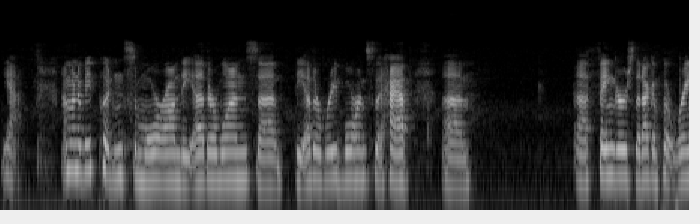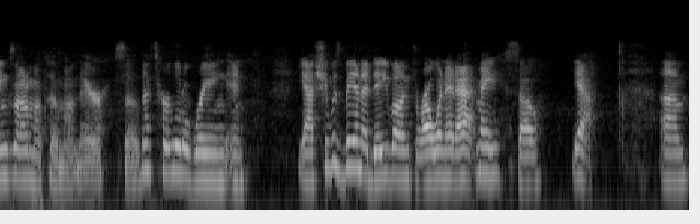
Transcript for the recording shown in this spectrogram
yeah. I'm going to be putting some more on the other ones, uh, the other reborns that have um, uh, fingers that I can put rings on them. I put them on there. So that's her little ring. And yeah, she was being a diva and throwing it at me. So yeah. Um,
